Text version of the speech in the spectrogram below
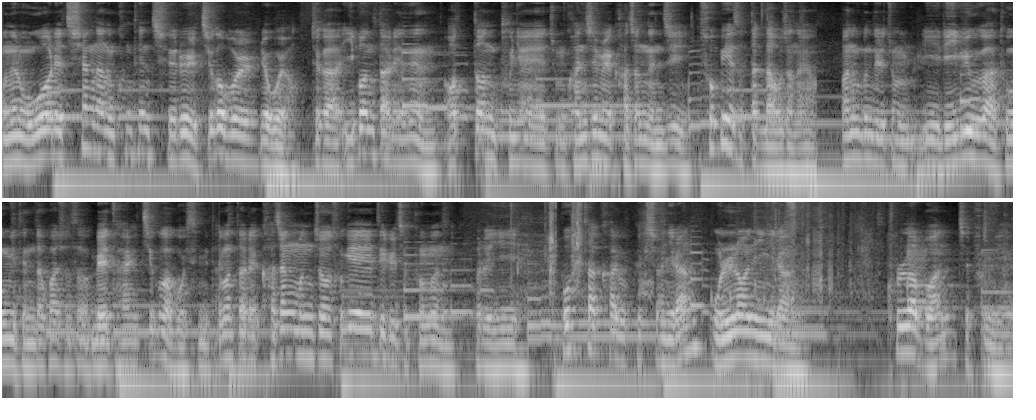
오늘은 5월에 취향 나는 콘텐츠를 찍어보려고요. 제가 이번 달에는 어떤 분야에 좀 관심을 가졌는지 소비에서 딱 나오잖아요. 많은 분들이 좀 이 리뷰가 도움이 된다고 하셔서 매달 찍어가고 있습니다. 이번 달에 가장 먼저 소개해드릴 제품은 바로 이 포스트 아카이브 팩션이랑 온러닝이랑 콜라보한 제품이에요.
